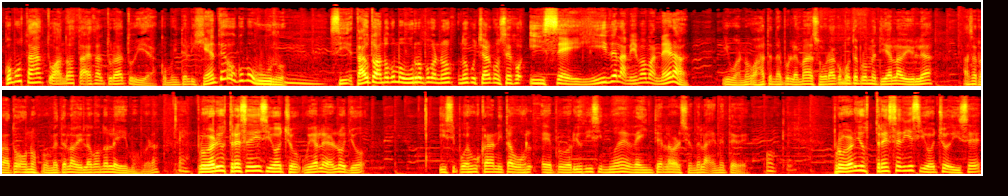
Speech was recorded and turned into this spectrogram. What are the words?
¿cómo estás actuando hasta esta altura de tu vida? ¿Como inteligente o como burro? Mm. Si estás actuando como burro porque no, no escuchar el consejo y seguir de la misma manera y bueno, vas a tener problemas de sobra como te prometía la Biblia hace rato o nos promete la Biblia cuando leímos, ¿verdad? Sí. Proverbios 13, 18, voy a leerlo yo. Y si puedes buscar, Anita, vos, eh, Proverbios 19, 20 en la versión de la NTV. Okay. Proverbios 13, 18 dice,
